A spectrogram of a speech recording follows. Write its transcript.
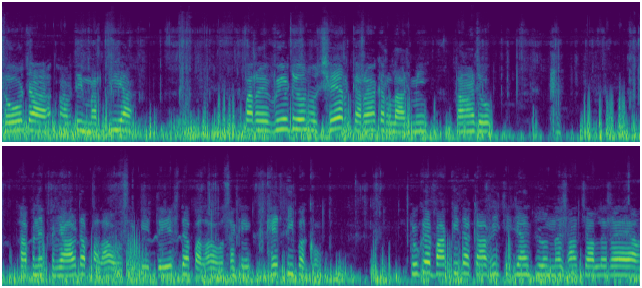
ਸੋਚ ਆ, ਆਪਦੀ ਮਰਜ਼ੀ ਆ, ਪਰ ਵੀਡੀਓ ਨੂੰ ਸ਼ੇਅਰ ਕਰਿਆ ਕਰ ਲਾਜ਼ਮੀ, ਤਾਂ ਜੋ ਆਪਣੇ ਪੰਜਾਬ ਦਾ ਭਲਾ ਹੋ ਸਕੇ, ਦੇਸ਼ ਦਾ ਭਲਾ ਹੋ ਸਕੇ, ਖੇਤੀ ਪੱਖੋਂ। ਕਿਉਂਕਿ ਬਾਕੀ ਤਾਂ ਕਾਫੀ ਚੀਜ਼ਾਂ ਜੋ ਨਸ਼ਾ ਚੱਲ ਰਿਹਾ ਆ,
